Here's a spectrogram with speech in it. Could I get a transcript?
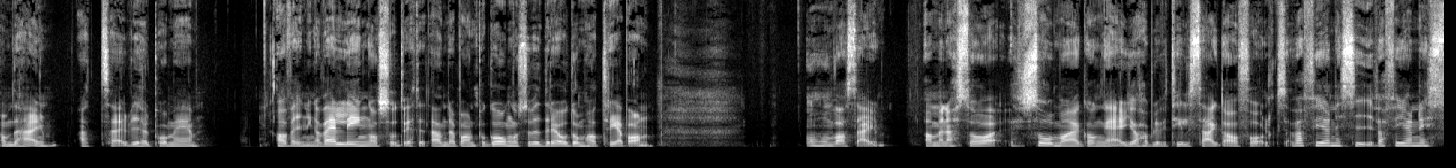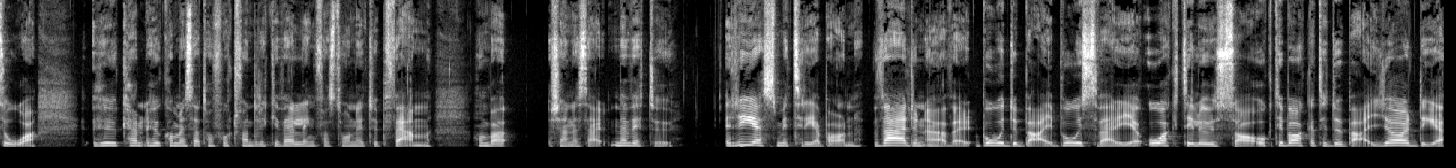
om det här. Att så här, vi höll på med avvägning av välling och så du vet ett andra barn på gång och så vidare. Och de har tre barn. Och hon var så här, ja men alltså så många gånger jag har blivit tillsagd av folk. Så, varför gör ni si? Varför gör ni så? Hur, kan, hur kommer det sig att hon fortfarande dricker välling fast hon är typ fem? Hon bara känner så här, men vet du, Res med tre barn världen över. Bo i Dubai, bo i Sverige, åk till USA, åk tillbaka till Dubai. Gör det.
